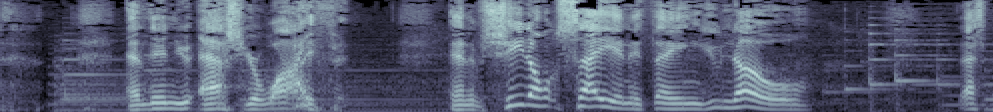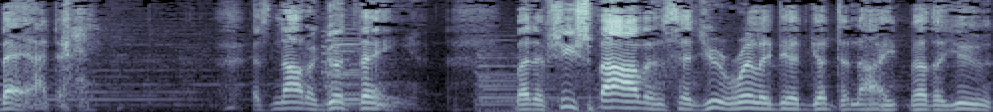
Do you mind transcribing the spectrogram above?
and then you ask your wife and if she don't say anything, you know that's bad. It's not a good thing. But if she smiled and said, you really did good tonight, brother, you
